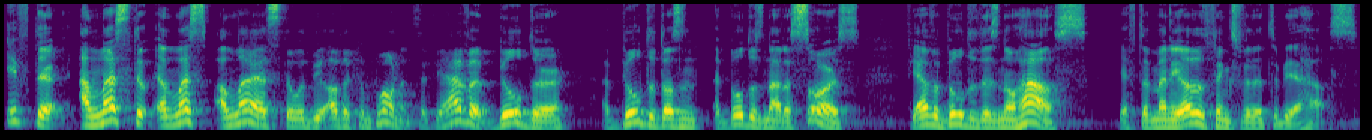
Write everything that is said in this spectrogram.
If there unless there, unless unless there would be other components. If you have a builder, a builder doesn't a builder's not a source. If you have a builder, there's no house. You have to have many other things for there to be a house.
